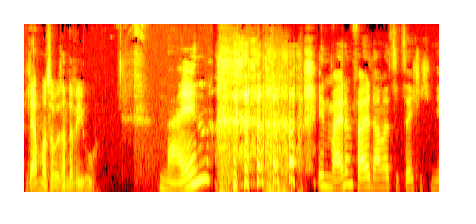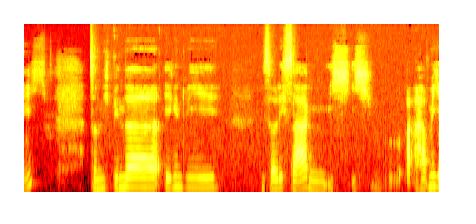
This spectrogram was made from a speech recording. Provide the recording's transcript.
Lernt man sowas an der WU? Nein, in meinem Fall damals tatsächlich nicht, sondern ich bin da irgendwie wie soll ich sagen, ich, ich habe mich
